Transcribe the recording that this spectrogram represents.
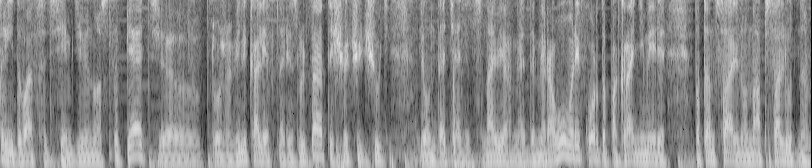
3.27.95. Э, тоже великолепный результат. Еще чуть-чуть, и он дотянется, наверное, до мирового рекорда. По крайней мере, потенциально он абсолютно,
